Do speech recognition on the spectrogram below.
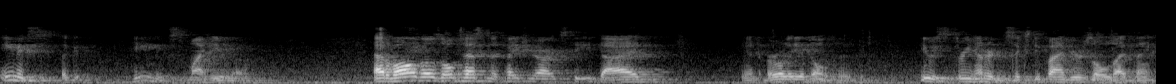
Enoch's, Enoch's my hero. Out of all those Old Testament patriarchs, he died in early adulthood. He was 365 years old, I think,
